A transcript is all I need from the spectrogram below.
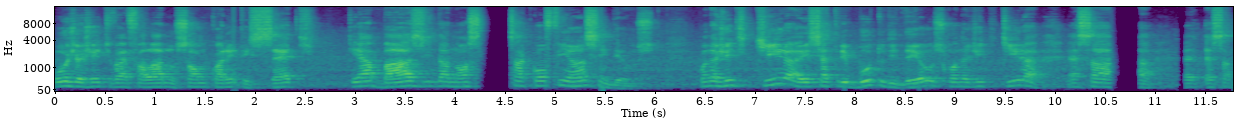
Hoje a gente vai falar no Salmo 47, que é a base da nossa confiança em Deus. Quando a gente tira esse atributo de Deus, quando a gente tira essa, essa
